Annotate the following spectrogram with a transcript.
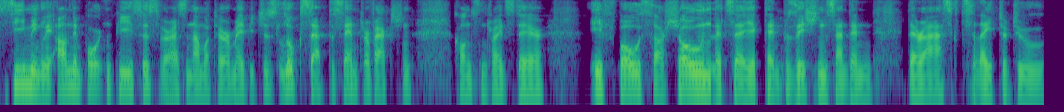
seemingly unimportant pieces, whereas an amateur maybe just looks at the center of action, concentrates there. If both are shown, let's say 10 positions, and then they're asked later to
